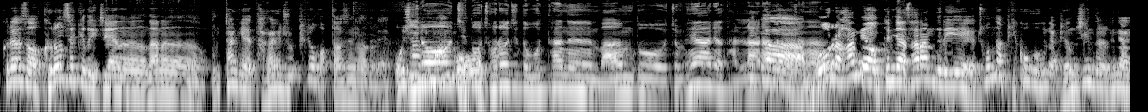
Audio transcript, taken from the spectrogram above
그래서 그런 새끼도 이제는 나는 물타기에 당해 줄 필요가 없다고 생각을 해. 한번 이러지도 하고. 저러지도 못하는 마음도 좀 헤아려 달라라는 그러니까 거잖아. 뭐를 하면 그냥 사람들이 존나 비꼬고 그냥 병신들 그냥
